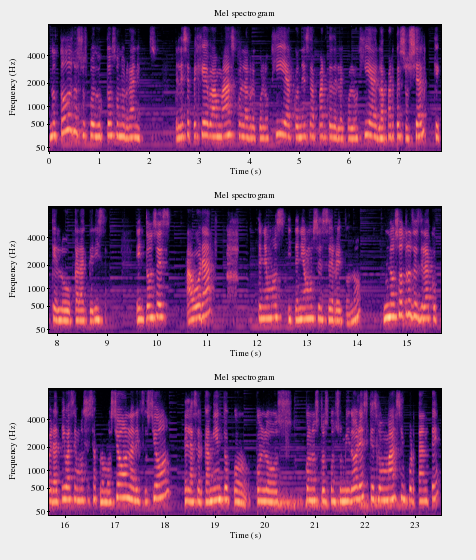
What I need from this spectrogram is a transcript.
no todos nuestros productos son orgánicos. El SPG va más con la agroecología, con esa parte de la ecología, la parte social que, que lo caracteriza. Entonces, ahora tenemos y teníamos ese reto, ¿no? Nosotros desde la cooperativa hacemos esa promoción, la difusión, el acercamiento con, con, los, con nuestros consumidores, que es lo más importante,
